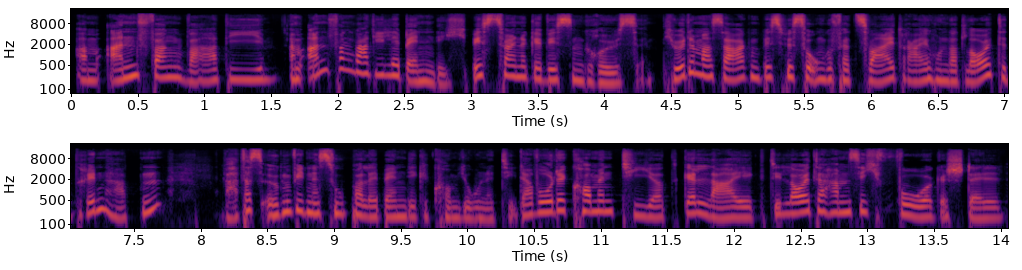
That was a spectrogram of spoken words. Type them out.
am Anfang war die, am Anfang war die lebendig, bis zu einer gewissen Größe. Ich würde mal sagen, bis wir so ungefähr 200, 300 Leute drin hatten, war das irgendwie eine super lebendige Community. Da wurde kommentiert, geliked, die Leute haben sich vorgestellt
